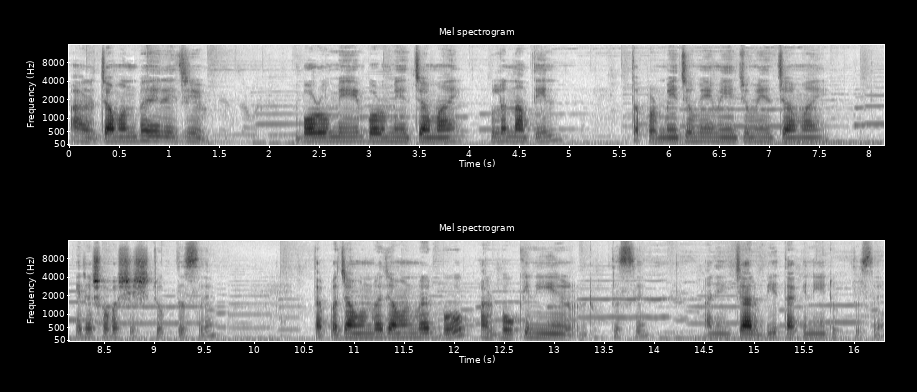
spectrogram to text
আর জামান ভাইয়ের এই যে বড় মেয়ে, বড় মেয়ের জামাই ওগুলো নাতিন। তারপর মেজো মেয়ে, মেজো মেয়ের জামাই। এরা সবার শেষে ঢুকতেছে। তারপর যেমন ভাই যেমন ভাইয়ের বউ আর বউকে নিয়ে ঢুকতেছে। মানে যার বিয়ে তাকে নিয়ে ঢুকতেছে।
